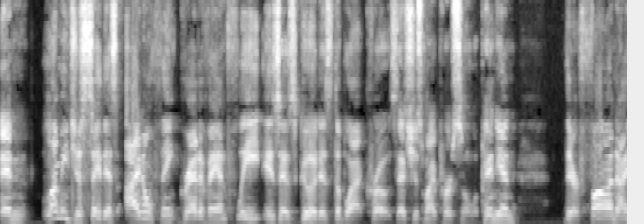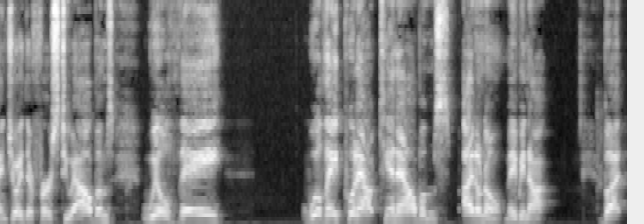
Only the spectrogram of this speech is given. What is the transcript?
And let me just say this. I don't think Greta Van Fleet is as good as the Black Crowes. That's just my personal opinion. They're fun. I enjoyed their first two albums. Will they, will they put out 10 albums? I don't know. Maybe not. But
